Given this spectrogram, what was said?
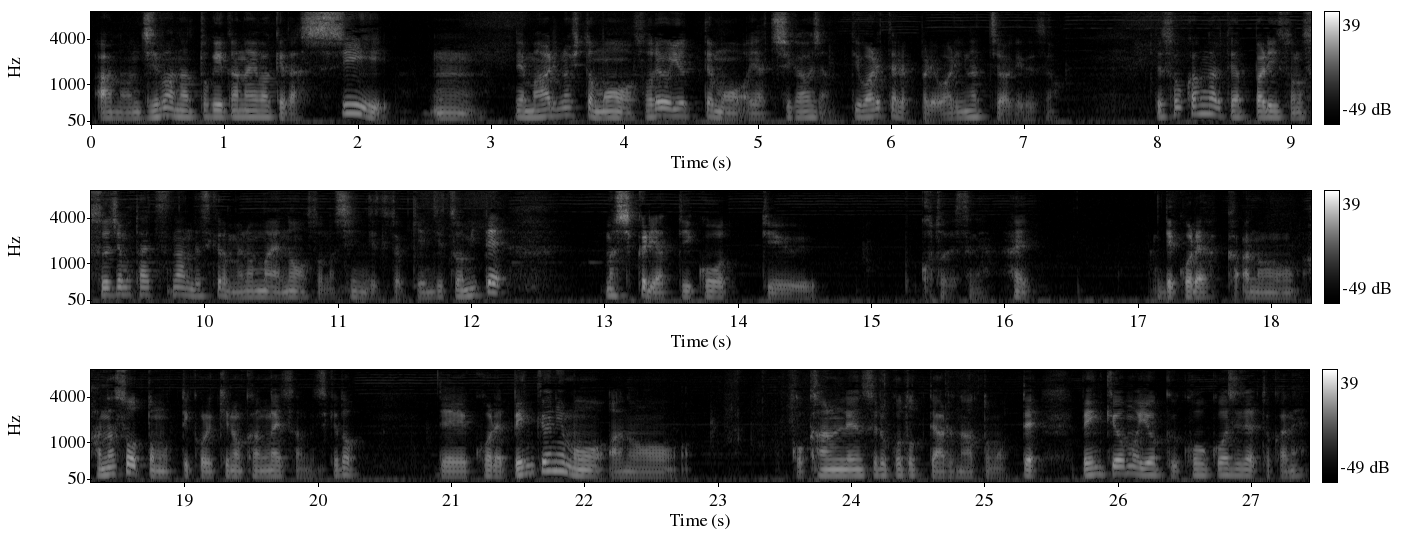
あの自分は納得いかないわけだし、うん、で周りの人もそれを言ってもいや違うじゃんって言われたらやっぱり終わりになっちゃうわけですよでそう考えるとやっぱりその数字も大切なんですけど目の前のその真実と現実を見て、まあ、しっかりやっていこうっていうことですね。はい。でこれあの話そうと思ってこれ昨日考えてたんですけどでこれ勉強にもあのこう関連することってあるなと思って勉強もよく高校時代とかね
